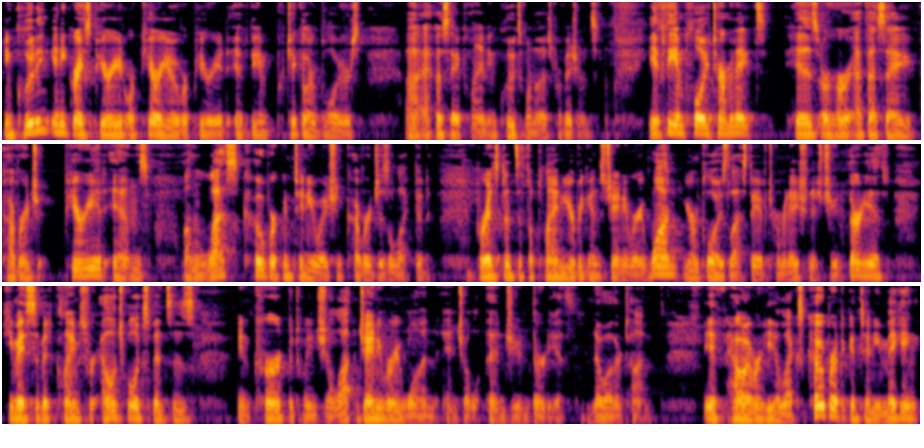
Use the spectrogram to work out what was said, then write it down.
including any grace period or carryover period if the particular employer's uh, FSA plan includes one of those provisions. If the employee terminates, his or her FSA coverage period ends unless COBRA continuation coverage is elected. For instance, if the plan year begins January 1, your employee's last day of termination is June 30th, he may submit claims for eligible expenses incurred between July, January 1 and, and June 30th, no other time. If, however, he elects COBRA to continue making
